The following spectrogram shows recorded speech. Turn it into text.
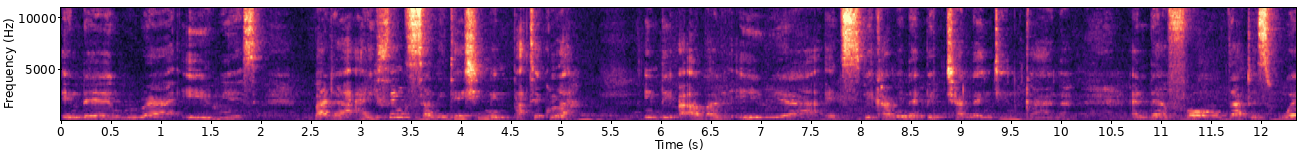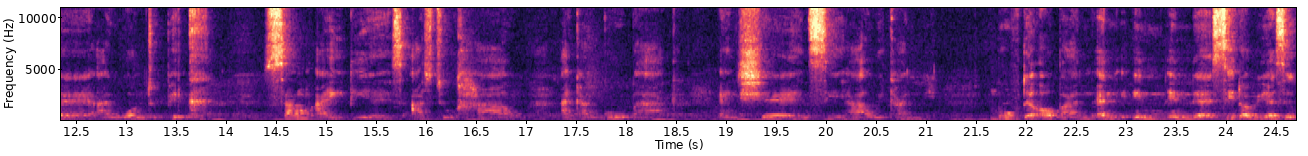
in the rural areas, but I think sanitation in particular, in the urban area, it's becoming a big challenge in Ghana. And therefore, that is where I want to pick some ideas as to how I can go back and share and see how we can move the urban and in, in the CWSA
